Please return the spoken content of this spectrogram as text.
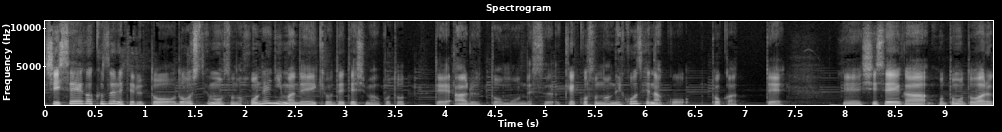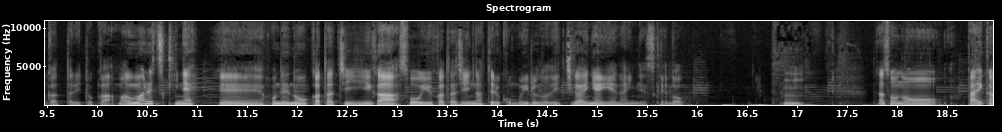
姿勢が崩れてるとどうしてもその骨にまで影響出てしまうことってあると思うんです結構その猫背な子とかってえー、姿勢がもともと悪かったりとか、まあ、生まれつきね、えー、骨の形がそういう形になってる子もいるので一概には言えないんですけど、うん。だその体幹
